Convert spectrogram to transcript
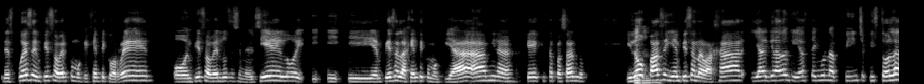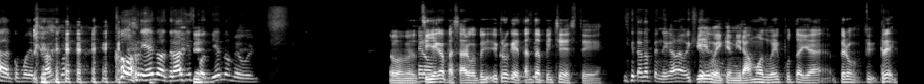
Después empiezo a ver como que gente correr o empiezo a ver luces en el cielo y, y, y- y empieza la gente como que ya, ah, mira, ¿qué, qué está pasando? Y luego pasa y empiezan a bajar y al grado en que ya tengo una pinche pistola como de plasma corriendo atrás y escondiéndome, güey. Mames, Pero- Sí llega a pasar, güey. pero Yo creo que tanta sí. pinche, este... Tanta pendejada, güey. Sí, güey, que miramos, güey, puta, ya... Pero, fi- cre-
